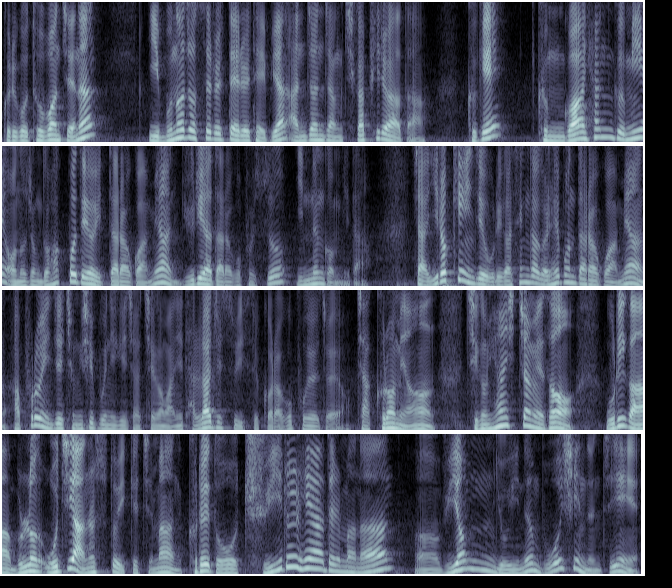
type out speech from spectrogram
그리고 두 번째는 이 무너졌을 때를 대비한 안전장치가 필요하다. 그게 금과 현금이 어느 정도 확보되어 있다라고 하면 유리하다라고 볼 수 있는 겁니다. 자, 이렇게 이제 우리가 생각을 해본다라고 하면 앞으로 이제 증시 분위기 자체가 많이 달라질 수 있을 거라고 보여져요. 자, 그러면 지금 현 시점에서 우리가 물론 오지 않을 수도 있겠지만 그래도 주의를 해야 될 만한 어, 위험 요인은 무엇이 있는지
